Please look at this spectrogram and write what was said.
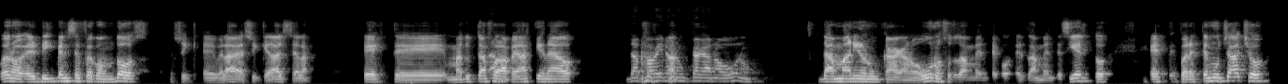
bueno, el Big Ben se fue con dos, así, eh, ¿verdad? Así que dársela. Este, Matthew Stafford apenas tiene. Dan Marino nunca ganó uno. Dan Marino nunca ganó uno, eso totalmente, totalmente cierto. Este, pero este muchacho,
